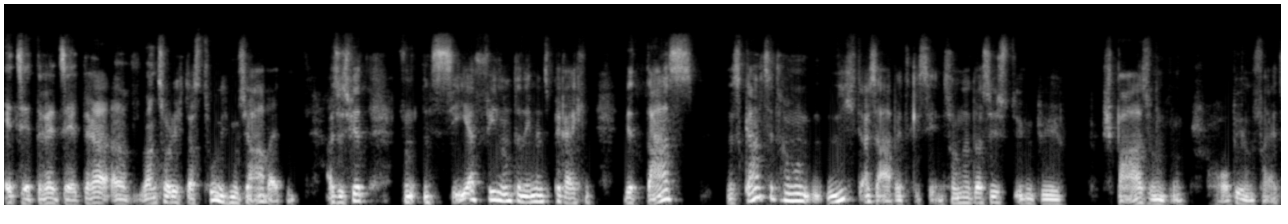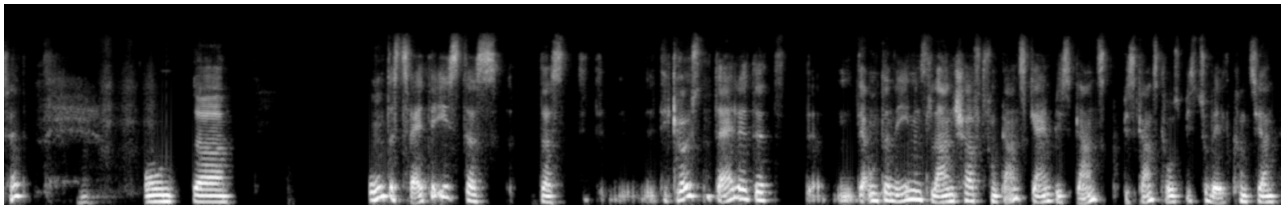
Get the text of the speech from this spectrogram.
etc. etc. Äh, wann soll ich das tun? Ich muss ja arbeiten. Also es wird von sehr vielen Unternehmensbereichen wird das, das Ganze drumherum nicht als Arbeit gesehen, sondern das ist irgendwie Spaß und, und Hobby und Freizeit. Mhm. Und, äh, und das Zweite ist, dass dass die, die größten Teile der, der Unternehmenslandschaft von ganz klein bis ganz, bis ganz groß bis zu Weltkonzern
